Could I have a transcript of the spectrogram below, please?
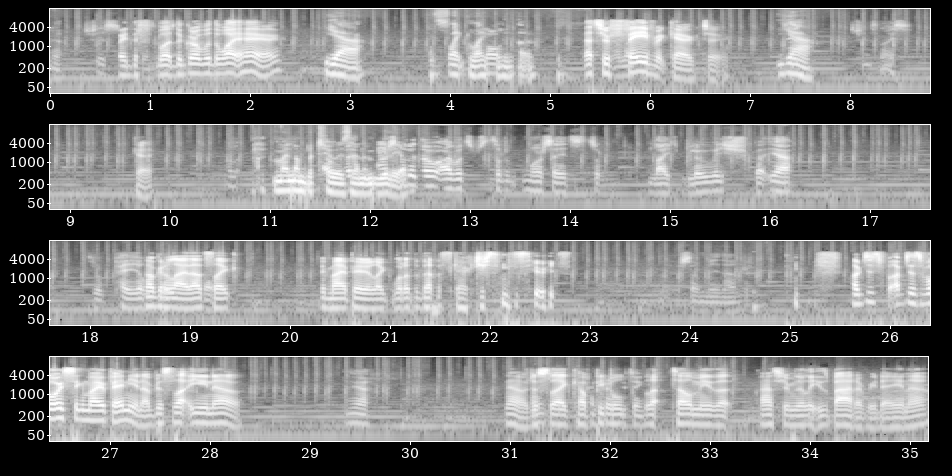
Yeah. She's Wait, the what? The girl with the white hair? Yeah, it's like light Lol. blue though. That's your like favorite character. Yeah, She's nice. Okay. my number two Uh, is uh, then Amelia. Personally, though, I would sort of more say it's sort of light bluish, but yeah. Sort of pale. Not gonna blue, lie, that's but- like, in my opinion, like one of the dumbest characters in the series. You're so mean, Andrew. I'm just, I'm just voicing my opinion. I'm just letting you know. Yeah. No, just like how people tell me that Assault Lily is bad every day, you know?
